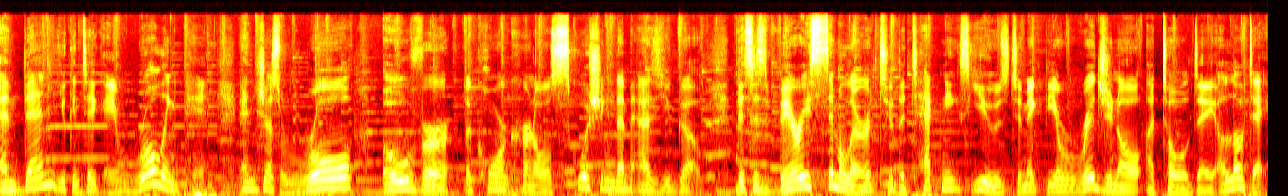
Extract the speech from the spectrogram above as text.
And then you can take a rolling pin and just roll over the corn kernels, squishing them as you go. This is very similar to the techniques used to make the original Atole de Elote.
